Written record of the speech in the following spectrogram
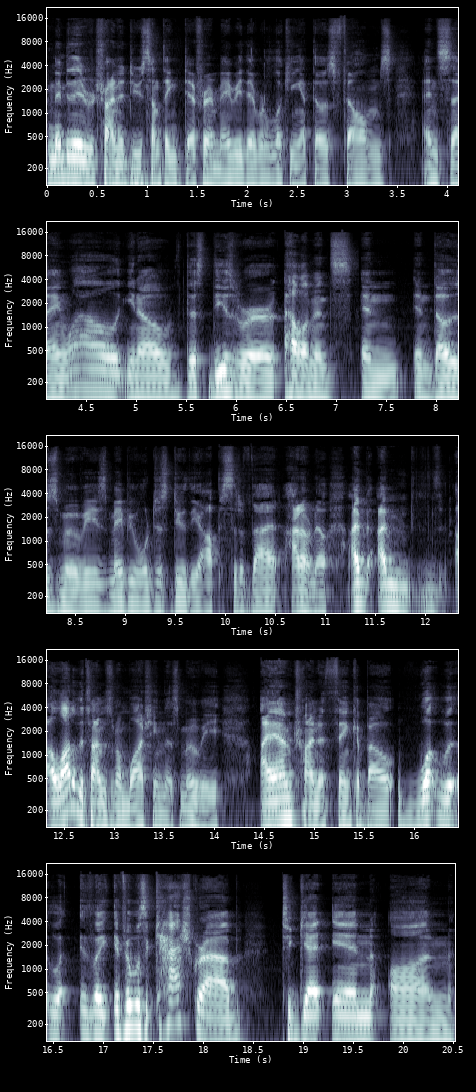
maybe they were trying to do something different. Maybe they were looking at those films and saying well you know this these were elements in in those movies. Maybe we'll just do the opposite of that. I don't know. I'm i'm a lot of the times when i'm watching this movie i am trying to think about what would like if it was a cash grab to get in on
